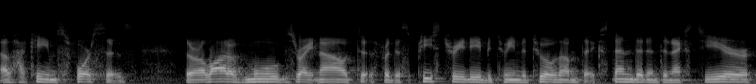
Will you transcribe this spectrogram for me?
al Hakim's forces. There are a lot of moves right now to, for this peace treaty between the two of them to extend it into next year.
